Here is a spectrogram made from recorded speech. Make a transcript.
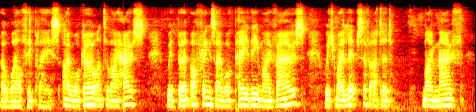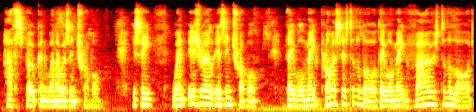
a wealthy place. I will go unto thy house with burnt offerings. I will pay thee my vows, which my lips have uttered. My mouth hath spoken when I was in trouble. You see, when Israel is in trouble, they will make promises to the Lord, they will make vows to the Lord,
